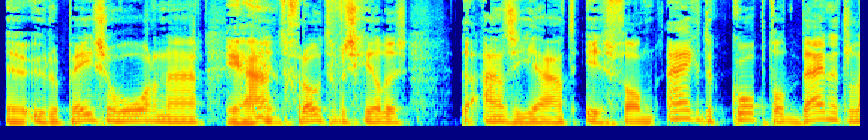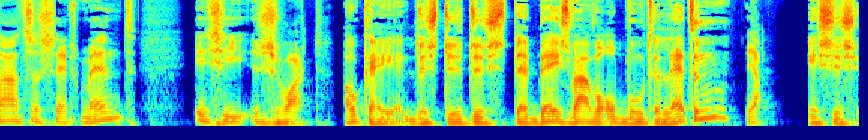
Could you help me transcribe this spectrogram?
eh, Europese hoornaar. Ja. En het grote verschil is, de Aziat is van eigenlijk de kop tot bijna het laatste segment is hij zwart. oké. dus, dus, dus het beest waar we op moeten letten... Ja. Is dus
